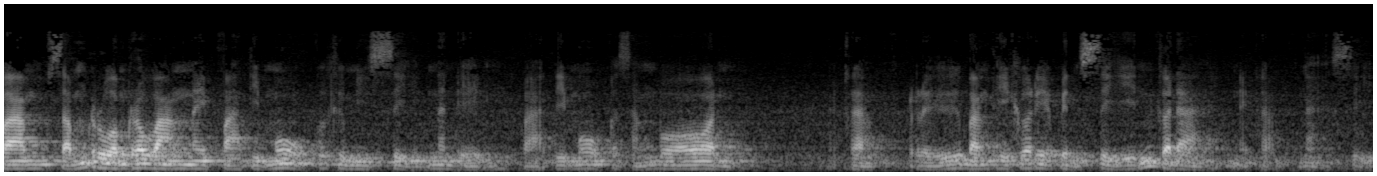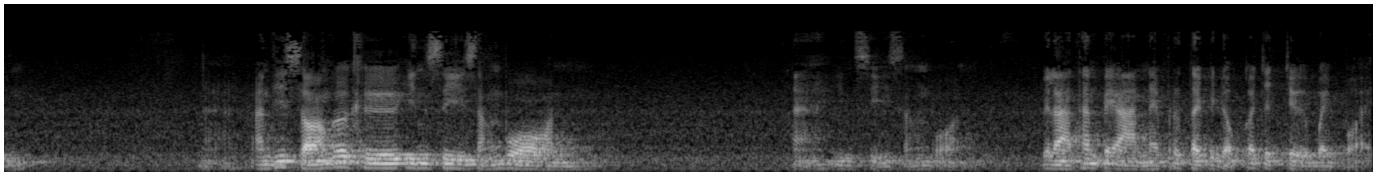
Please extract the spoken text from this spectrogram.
ความสำรวมระวังในปาติโมกก็คือมีศีลนั่นเอง ปาติโมกสังวรนะครับ หรือบางทีก็เรียกเป็นศีลก็ได้นะครับนะศีลนะอันที่สองก็คือ อินทรีย์สังวรอินทรีย์สังวร เวลาท่านไปอ่านในพระไตรปิฎกก็จะเจอบ่อย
